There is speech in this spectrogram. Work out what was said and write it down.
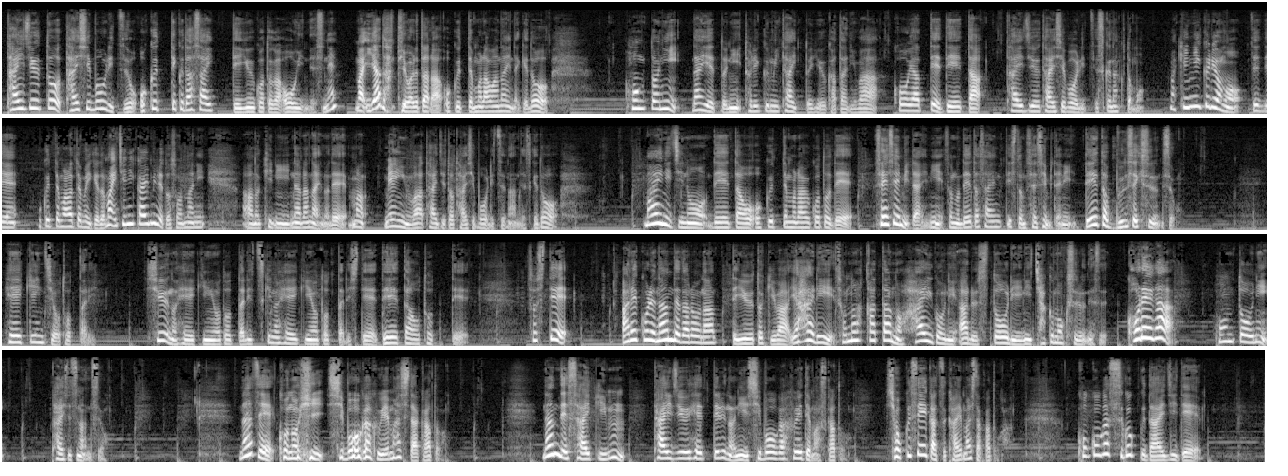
体重と体脂肪率を送ってくださいっていうことが多いんですね。まあ嫌だって言われたら送ってもらわないんだけど本当にダイエットに取り組みたいという方にはこうやってデータ体重体脂肪率少なくとも、まあ、筋肉量も全然送ってもらってもいいけど、まあ、12回見るとそんなにあの気にならないので、まあ、メインは体重と体脂肪率なんですけど毎日のデータを送ってもらうことで先生みたいにそのデータサイエンティストの先生みたいにデータを分析するんですよ。平均値を取ったり週の平均を取ったり月の平均を取ったりしてデータを取ってそしてあれこれなんでだろうなっていう時はやはりその方の背後にあるストーリーに着目するんです。これが本当に大切なんですよ。なぜこの日脂肪が増えましたかと。なんで最近体重減ってるのに脂肪が増えてますかと。食生活変えましたかとか。ここがすごく大事で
